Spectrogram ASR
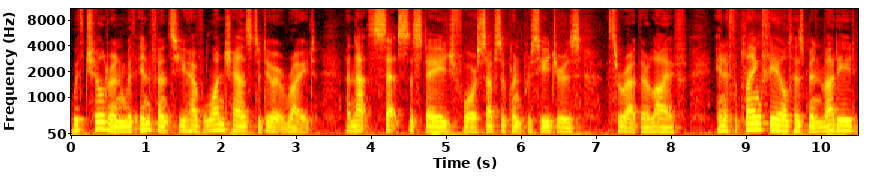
with children, with infants, you have one chance to do it right, and that sets the stage for subsequent procedures throughout their life. And if the playing field has been muddied,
